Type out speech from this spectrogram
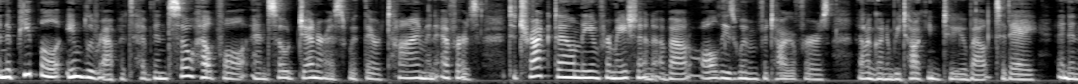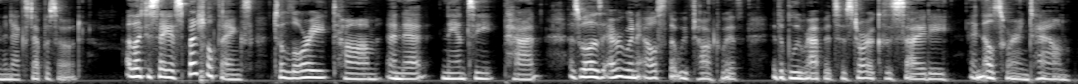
and the people in Blue Rapids have been so helpful and so generous with their time and efforts to track down the information about all these women photographers that I'm going to be talking to you about today and in the next episode. I'd like to say a special thanks to Lori, Tom, Annette, Nancy, Pat, as well as everyone else that we've talked with at the Blue Rapids Historical Society and elsewhere in town.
